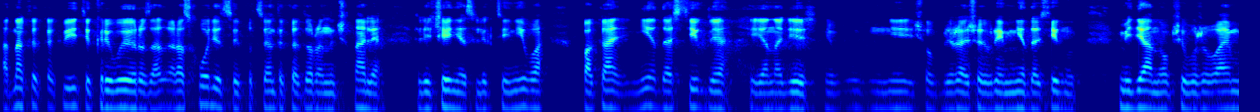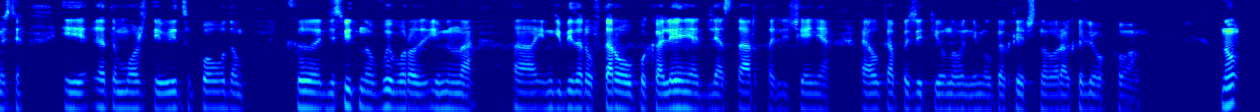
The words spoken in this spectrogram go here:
Однако, как видите, кривые расходятся, и пациенты, которые начинали лечение селектинива, пока не достигли, я надеюсь, не, не еще в ближайшее время не достигнут медианы общей выживаемости, и это может явиться поводом к действительно выбору именно э, ингибиторов второго поколения для старта лечения ЛК-позитивного немелкоклеточного рака легкого. Ну,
